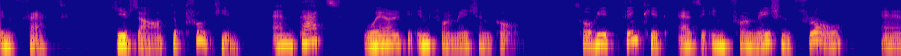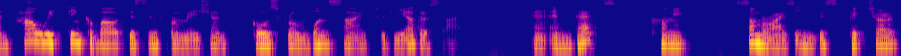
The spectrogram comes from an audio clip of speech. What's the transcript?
in fact, gives out the protein. And that's where the information goes. So we think it as the information flow and how we think about this information goes from one side to the other side. And, and that's coming summarized in this picture.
